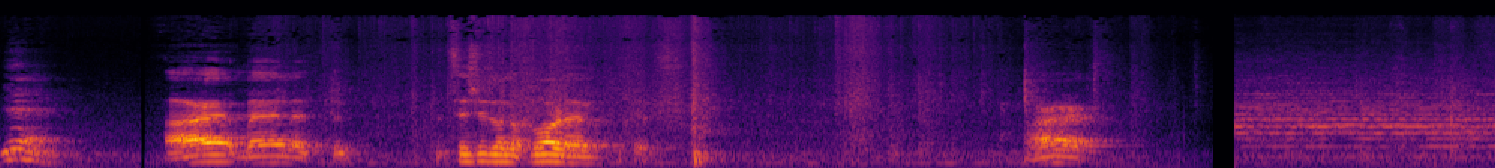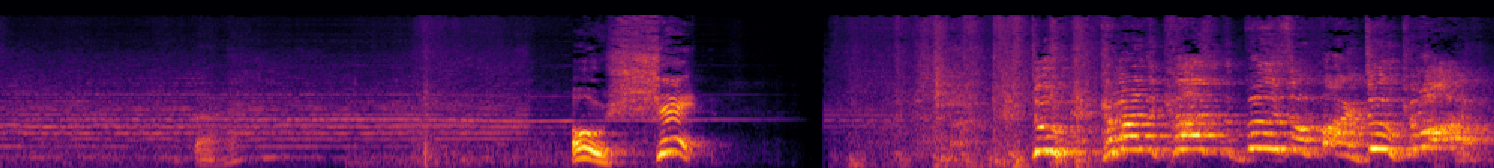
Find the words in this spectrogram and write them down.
Yeah. Alright, man. Tissue's on the floor then. Alright. The heck? Oh shit! Dude, come out of the closet, the building's on fire! Dude, come on!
